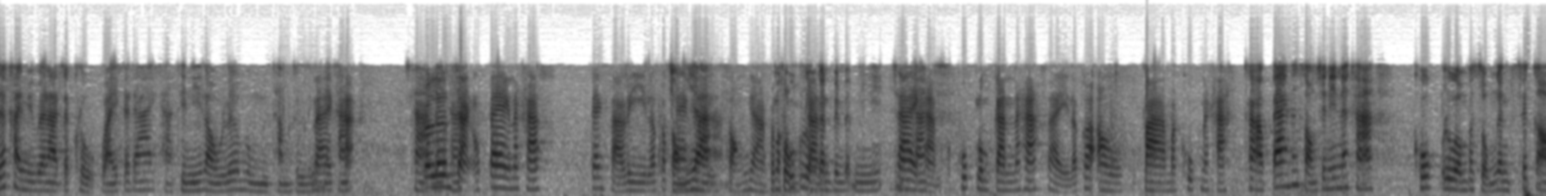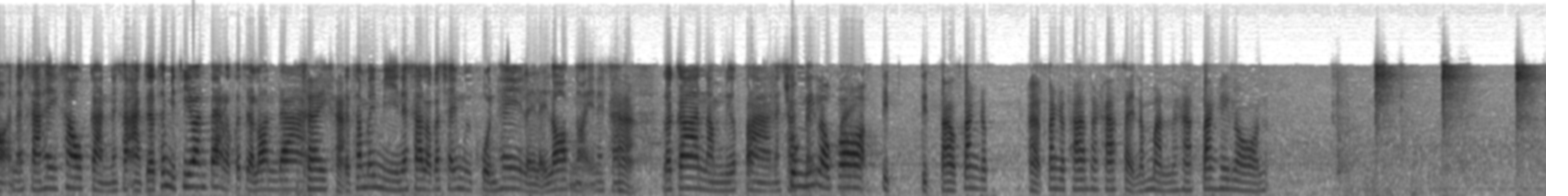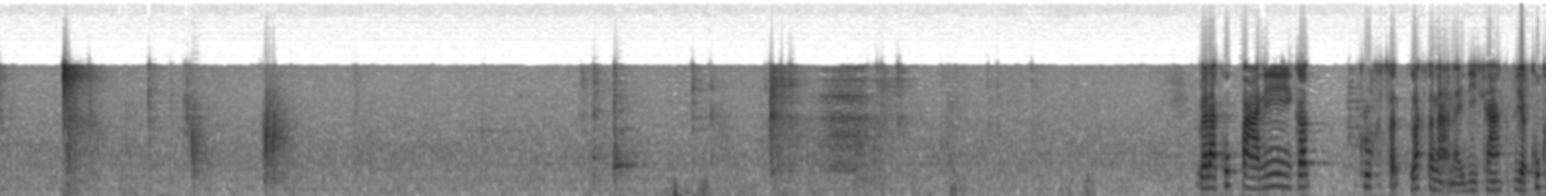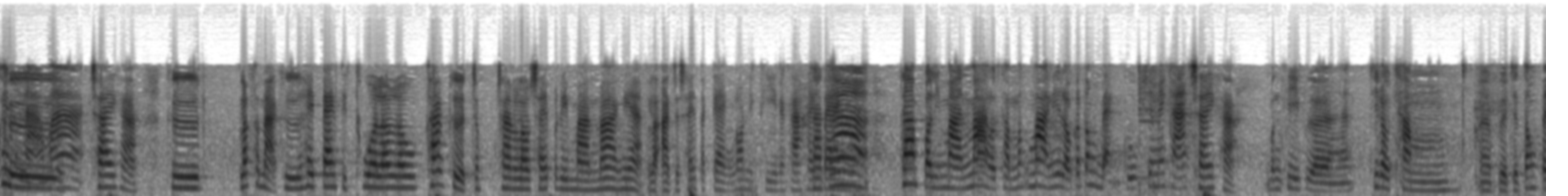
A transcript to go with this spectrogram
ถ้าใครมีเวลาจะโขลกไว้ก็ได้ค่ะ ทีนี้เราเริ่มลงมือทำกันเลยได้นะคะค่ะค่ะก็เริ่มนคจากเอาแป้งนะคะ แป้งสาลีแล้วก็สอแป้งงอย่างมันสองอย่างผมาสคลุมกรวมกักันนเป็นแบบนี้ใช่นค่ะคลุกรวมกันนะคะ ใส่แล้วก็เอาปลามาคลุกนะคะ ค่ะเอาแป้งทั้งสองชนิดนะคะคลุกรวมผสมกันเสียก่อนนะคะ ให้เข้ากันนะคะ อาจจะถ้ามีที่ร่อนแป้งเราก็จะร่อนได้ ใช่ค่ะแต่ถ้าไม่มีนะคะ เราก็ใช้มือคนให้หลาย ๆ รอบหน่อยนะคะ ค่ะ แล้วก็นำเนื้อปลานะคะช่วงนี้เราก็ใส่ติดติดเตาตั้งกระอ่าตั้งกระทะนะคะ ใส่น้ำมันนะคะ ตั้งให้ร้อน เวลาคลุกปลานี่ก็คลุกลักษณะไหนดีคะอย่าคลุกให้มันหนามาก ใช่ค่ะ คือลักษณะคือให้แป้งติดทั่วแล้วเราถ้าเกิดจะเราใช้ปริมาณมากเนี่ย เราอาจจะใช้ตะแกรงร่อนอีกทีนะคะ ให้ค่ะแป้งถ้าถ้าปริมาณมากเราทำมากๆ นี่เราก็ต้องแบ่งคลุกใช่ไหมคะใช่ค่ะ บางทีเผื่อที่เราทำเอ่อเผื่อจะต้องไป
